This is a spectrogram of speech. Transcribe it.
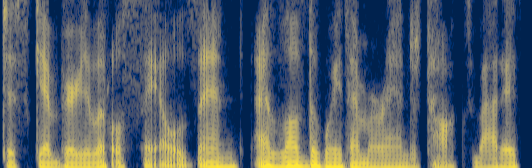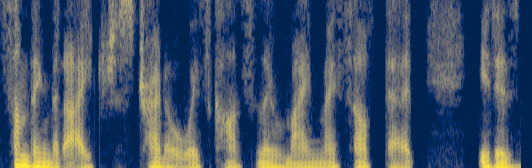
just get very little sales. And I love the way that Miranda talks about it. It's something that I just try to always constantly remind myself that it is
